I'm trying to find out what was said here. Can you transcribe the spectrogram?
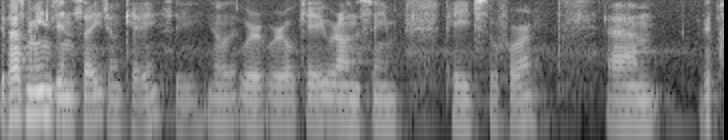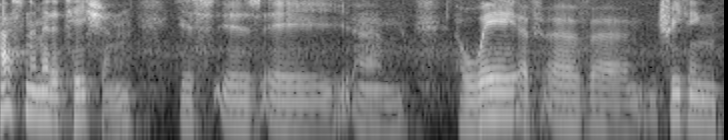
Vipassana means insight, okay, so you know that we're, we're okay, we're on the same page so far. Um, Vipassana meditation is is a um, a way of, of um, treating,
